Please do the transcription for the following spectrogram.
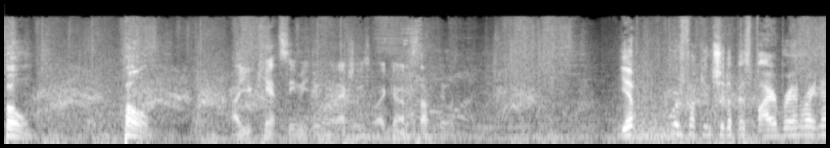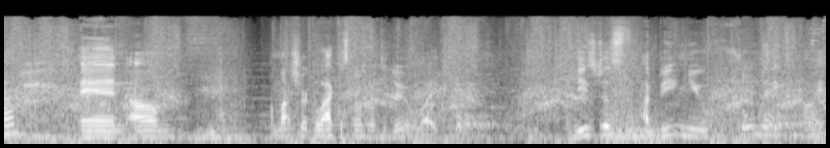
boom, boom. Uh, you can't see me doing it actually, so I gotta stop doing. it. Yep, we're fucking shit up as Firebrand right now, and um, I'm not sure Galactus knows what to do. Like, he's just I've beaten you so many times.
